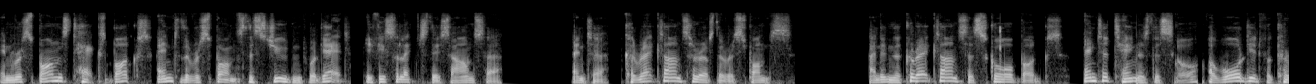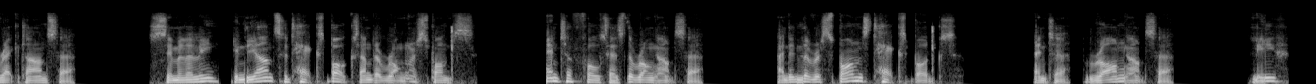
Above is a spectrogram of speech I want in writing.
In response text box, enter the response the student would get if he selects this answer. Enter correct answer as the response. And in the correct answer score box, enter 10 as the score awarded for correct answer. Similarly, in the answer text box under wrong response, enter false as the wrong answer. And in the response text box, enter wrong answer. Leave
